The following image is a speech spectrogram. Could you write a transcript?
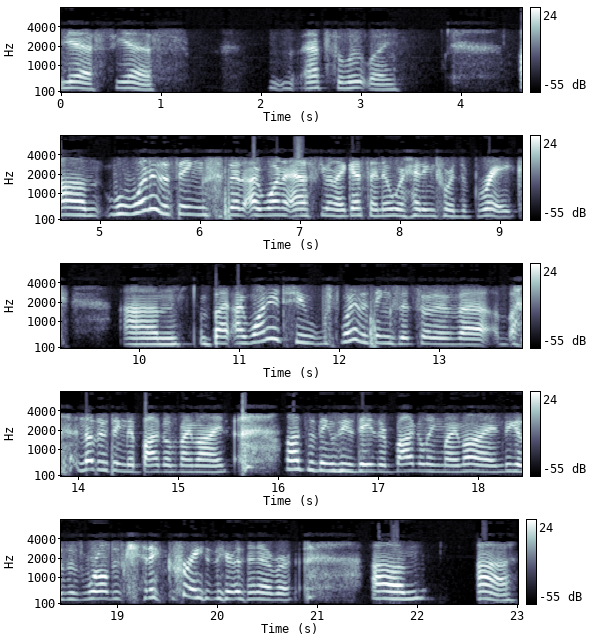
Yes, yes, absolutely. Um, well, one of the things that I want to ask you, and I guess I know we're heading towards a break, um, but I wanted to. One of the things that sort of uh, another thing that boggles my mind. Lots of things these days are boggling my mind because this world is getting crazier than ever. Um, ah,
